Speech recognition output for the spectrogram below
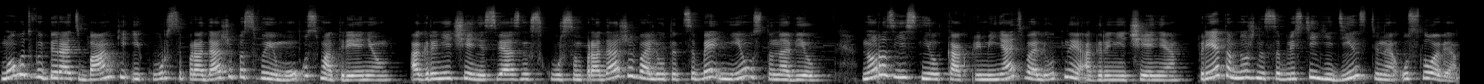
могут выбирать банки и курсы продажи по своему усмотрению. Ограничений, связанных с курсом продажи валюты ЦБ не установил но разъяснил, как применять валютные ограничения. При этом нужно соблюсти единственное условие.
